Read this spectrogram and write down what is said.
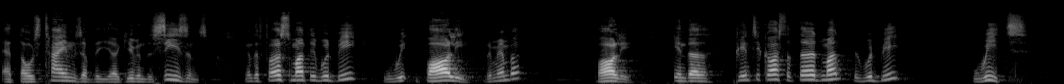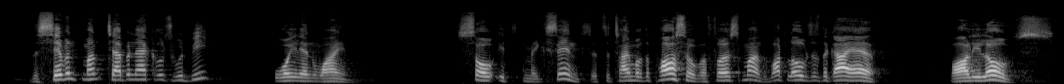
at those times of the year, given the seasons? In the first month, it would be barley. Remember? Barley. In the Pentecost, the third month, it would be wheat. The seventh month, tabernacles would be oil and wine. So it makes sense. It's the time of the Passover, first month. What loaves does the guy have? Barley loaves.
